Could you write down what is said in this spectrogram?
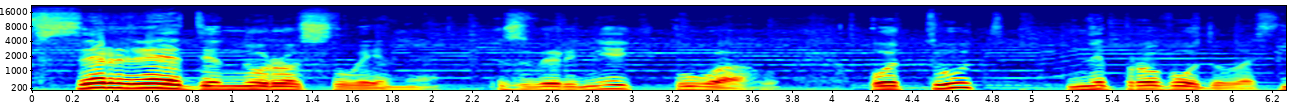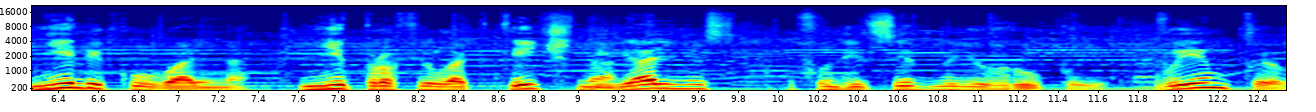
всередину рослини. Зверніть увагу, отут не проводилась ні лікувальна, ні профілактична діяльність фунгіцидною групою. Вимпел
